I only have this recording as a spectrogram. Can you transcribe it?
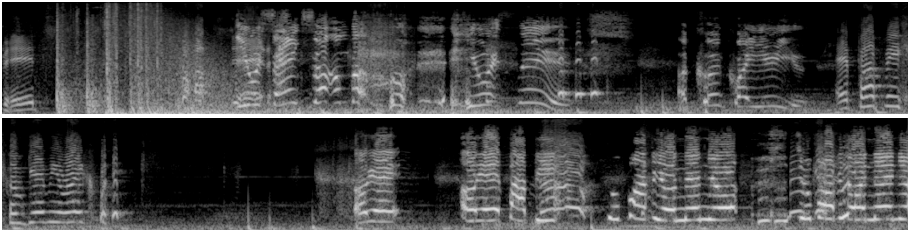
bitch! You were saying something, bro. you were saying. I couldn't quite hear you. Hey puppy, come get me right quick! Okay. Okay, papi. Tu papi o niño. Tu papi o niño.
